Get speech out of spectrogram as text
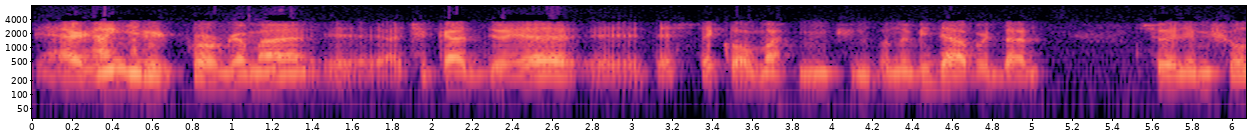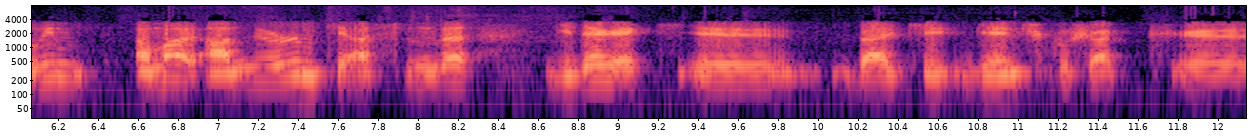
herhangi bir programa e, Açık Radyo'ya e, destek olmak mümkün. Bunu bir daha buradan söylemiş olayım. Ama anlıyorum ki aslında giderek e, belki genç kuşak e,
